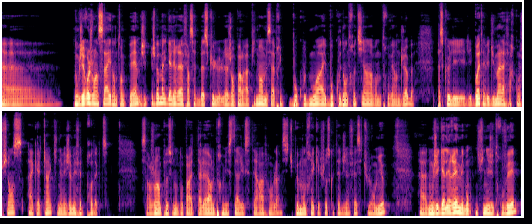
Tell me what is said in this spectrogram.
Euh, donc j'ai rejoint Side en tant que PM. J'ai pas mal galéré à faire cette bascule. Là, j'en parle rapidement, mais ça a pris beaucoup de mois et beaucoup d'entretiens avant de trouver un job parce que les, boîtes avaient du mal à faire confiance à quelqu'un qui n'avait jamais fait de product. Ça rejoint un peu ce dont on parlait tout à l'heure, le premier stage, etc. Enfin voilà, si tu peux montrer quelque chose que tu as déjà fait, c'est toujours mieux. Euh, donc j'ai galéré, mais bon, in fine, j'ai trouvé.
